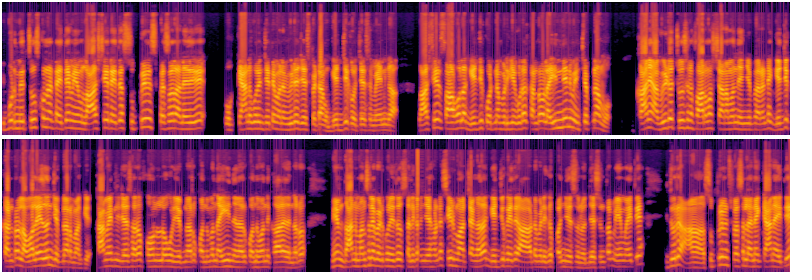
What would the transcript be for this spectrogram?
ఇప్పుడు మీరు చూసుకున్నట్టయితే మేము లాస్ట్ ఇయర్ అయితే సుప్రీం స్పెషల్ అనేది ఒక క్యాన్ గురించి అయితే మనం వీడియో చేసి పెట్టాము. గెజ్జికి వచ్చేసి మెయిన్గా. లాస్ట్ ఇయర్ సాహోలో గెజ్జి కొట్టినప్పటికీ కూడా కంట్రోల్ అయింది అని మేము చెప్పినాము. కానీ ఆ వీడియో చూసిన ఫార్మర్స్ చాలా మంది ఏం చెప్పారంటే గెజ్జి కంట్రోల్ అవ్వలేదు అని చెప్పినారు మాకు. కామెంట్లు చేశారు ఫోన్లో కూడా చెప్పినారు. కొంతమంది అయ్యింది అన్నారు కొంతమంది కాలేదన్నారు. మేము దాని మనసులో పెట్టుకుని ఏదో సలికం చేసామంటే సీడ్ మార్చాం కదా గెజ్జుకి అయితే ఆటోమేటిక్గా పనిచేస్తున్న ఉద్దేశంతో మేమైతే ఇది సుప్రీం స్పెషల్ అనే క్యాన్ అయితే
